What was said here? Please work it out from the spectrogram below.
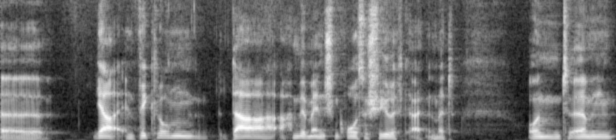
äh, ja, Entwicklungen, da haben wir Menschen große Schwierigkeiten mit. Und ähm,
